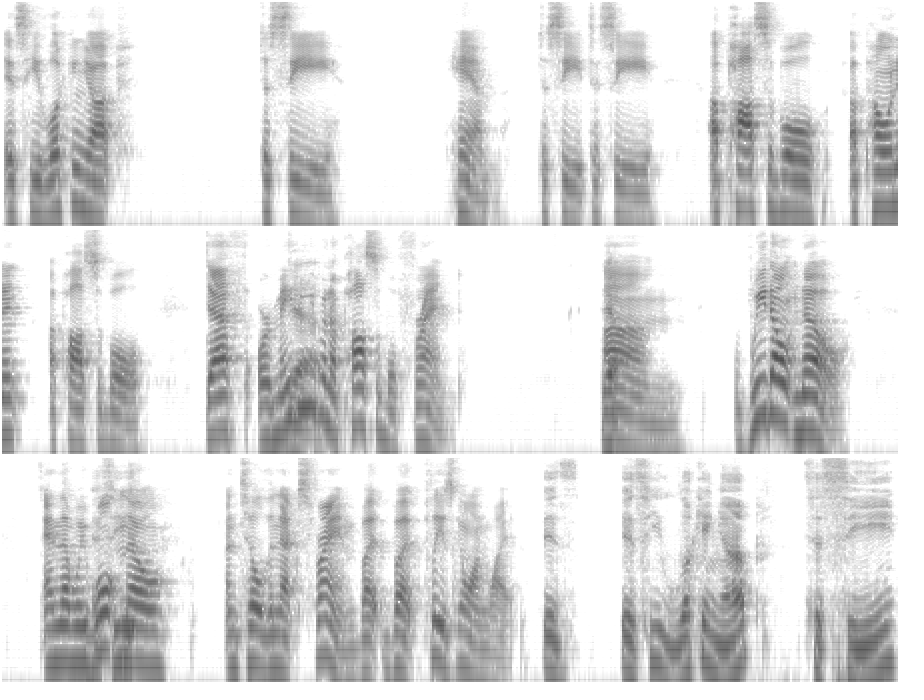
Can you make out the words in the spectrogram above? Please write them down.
is he looking up to see him, to see to see a possible opponent, a possible death, or maybe yeah. even a possible friend. Yeah. Um, we don't know, and then we is won't he... know until the next frame. But but please go on, Wyatt. Is is he looking up to see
